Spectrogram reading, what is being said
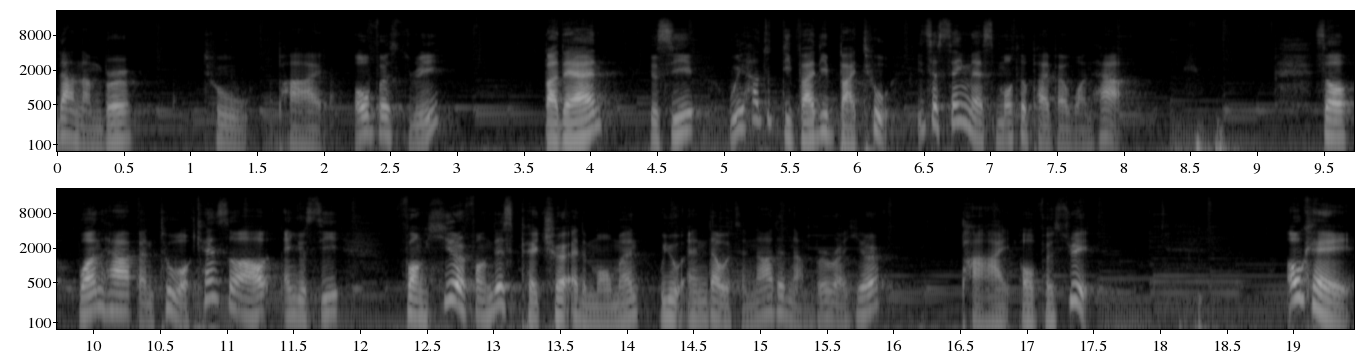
that number, 2 pi over 3. But then, you see, we have to divide it by 2. It's the same as multiply by 1 half. So 1 half and 2 will cancel out, and you see, from here, from this picture at the moment, we will end up with another number right here, pi over 3. Okay,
